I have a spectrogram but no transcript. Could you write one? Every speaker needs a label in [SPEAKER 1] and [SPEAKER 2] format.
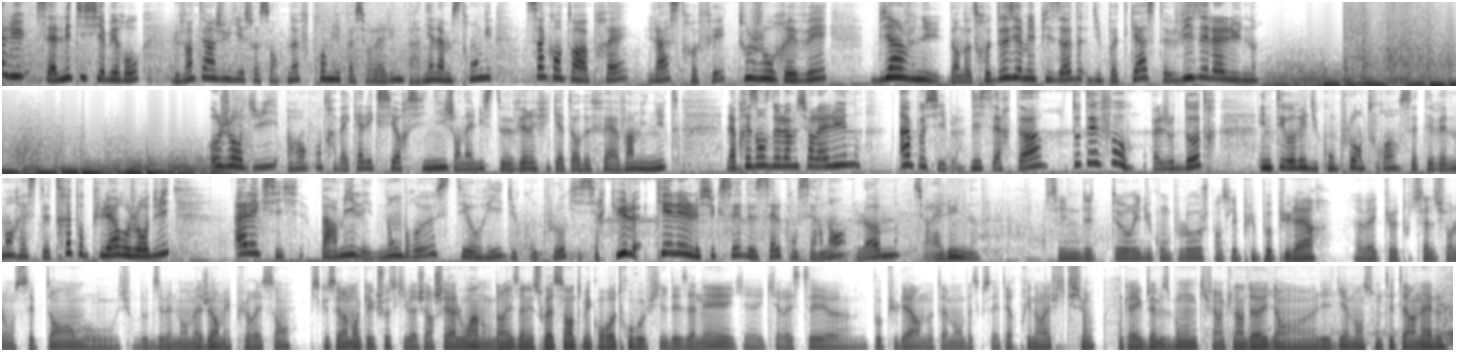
[SPEAKER 1] Salut, c'est Laetitia Béraud. Le 21 juillet 69, premier pas sur la Lune par Neil Armstrong. 50 ans après, l'astre fait toujours rêver. Bienvenue dans notre deuxième épisode du podcast Viser la Lune. Aujourd'hui, rencontre avec Alexis Orsini, journaliste vérificateur de faits à 20 minutes. La présence de l'homme sur la Lune Impossible, disent certains. Tout est faux, ajoutent d'autres. Une théorie du complot entourant cet événement reste très populaire aujourd'hui. Alexis, parmi les nombreuses théories du complot qui circulent, quel est le succès de celle concernant l'homme sur la Lune?
[SPEAKER 2] C'est une des théories du complot, je pense, les plus populaires, avec euh, toutes celles sur le 11 septembre ou sur d'autres événements majeurs, mais plus récents, puisque c'est vraiment quelque chose qui va chercher à loin, donc dans les années 60, mais qu'on retrouve au fil des années et qui, est- qui est resté euh, populaire, notamment parce que ça a été repris dans la fiction. Donc avec James Bond qui fait un clin d'œil dans euh, Les diamants sont éternels.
